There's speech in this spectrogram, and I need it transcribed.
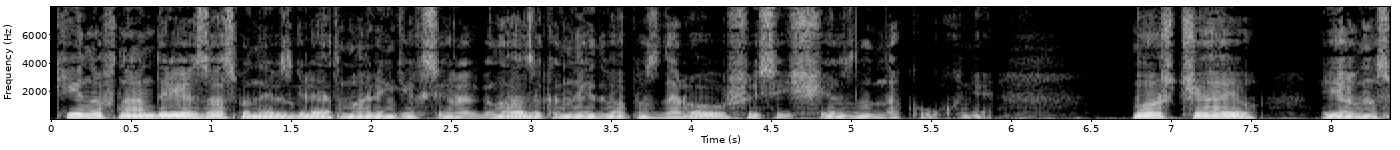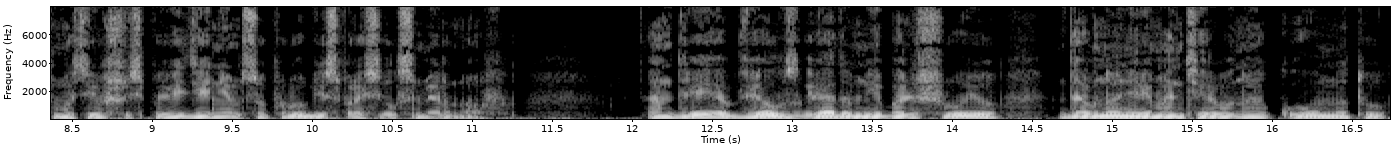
Кинув на Андрея заспанный взгляд маленьких серых глазок, она, едва поздоровавшись, исчезла на кухне. — Может, чаю? — явно смутившись поведением супруги, спросил Смирнов. Андрей обвел взглядом небольшую, давно не ремонтированную комнату,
